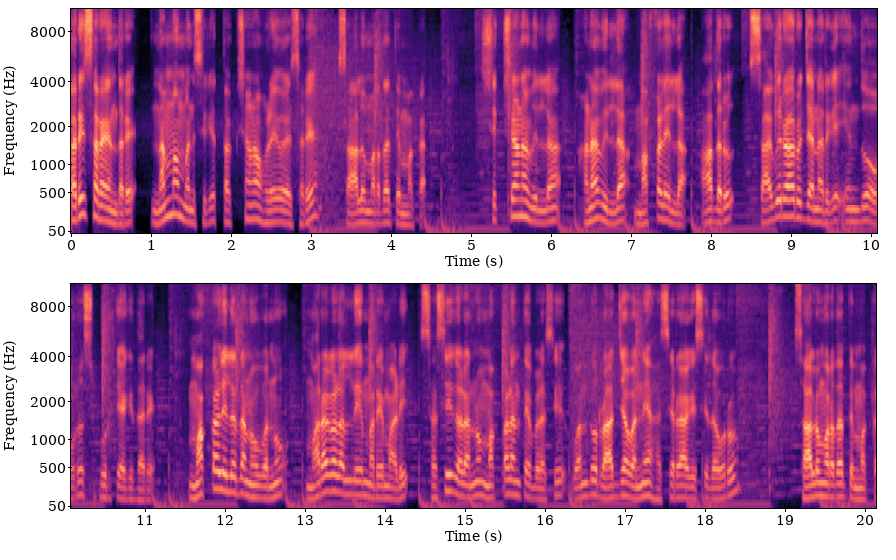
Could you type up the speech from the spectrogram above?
ಪರಿಸರ ಎಂದರೆ ನಮ್ಮ ಮನಸ್ಸಿಗೆ ತಕ್ಷಣ ಹೊಳೆಯುವ ಹೆಸರೇ ಸಾಲು ಮರದ ತಿಮ್ಮಕ್ಕ. ಶಿಕ್ಷಣವಿಲ್ಲ, ಹಣವಿಲ್ಲ, ಮಕ್ಕಳಿಲ್ಲ, ಆದರೂ ಸಾವಿರಾರು ಜನರಿಗೆ ಇಂದು ಅವರು ಸ್ಫೂರ್ತಿಯಾಗಿದ್ದಾರೆ. ಮಕ್ಕಳಿಲ್ಲದ ನೋವನ್ನು ಮರಗಳಲ್ಲಿ ಮರೆಮಾಡಿ ಸಸಿಗಳನ್ನು ಮಕ್ಕಳಂತೆ ಬೆಳೆಸಿ ಒಂದು ರಾಜ್ಯವನ್ನೇ ಹಸಿರಾಗಿಸಿದವರು ಸಾಲು ಮರದ ತಿಮ್ಮಕ್ಕ.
